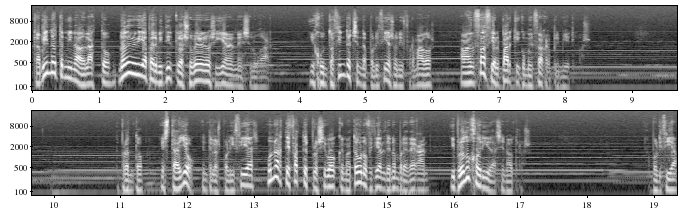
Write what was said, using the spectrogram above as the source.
que habiendo terminado el acto no debía permitir que los obreros siguieran en ese lugar, y junto a 180 policías uniformados avanzó hacia el parque y comenzó a reprimirlos. De pronto, estalló entre los policías un artefacto explosivo que mató a un oficial de nombre Degan y produjo heridas en otros. La policía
